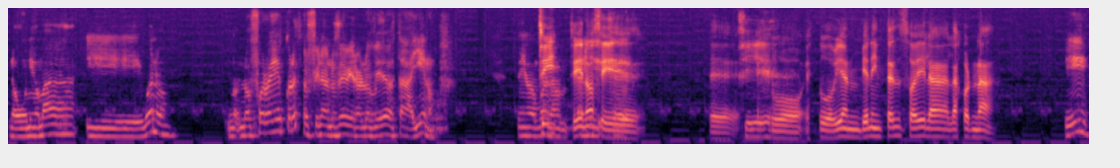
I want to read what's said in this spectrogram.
nos unió más y bueno, no, no fue rayos esto al final, no sé, vieron los videos, estaba lleno. Digo, Sí, bueno, sí, no, ahí, sí. eh, eh, sí. Estuvo, estuvo bien, bien intenso ahí la, la jornada. Sí.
